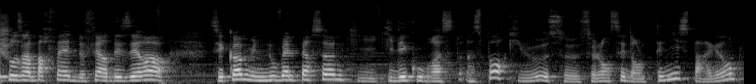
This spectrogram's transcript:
choses imparfaites, de faire des erreurs. C'est comme une nouvelle personne qui, découvre un, sport, qui veut se, lancer dans le tennis par exemple.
